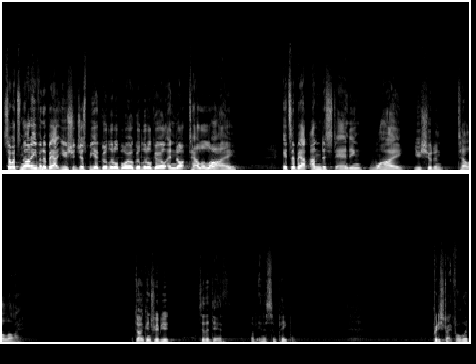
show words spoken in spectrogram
So it's not even about you should just be a good little boy or good little girl and not tell a lie. It's about understanding why you shouldn't tell a lie. Don't contribute to the death of innocent people. Pretty straightforward.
